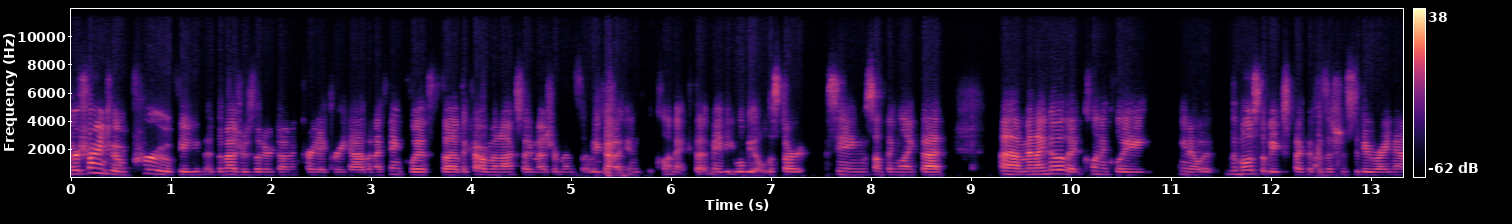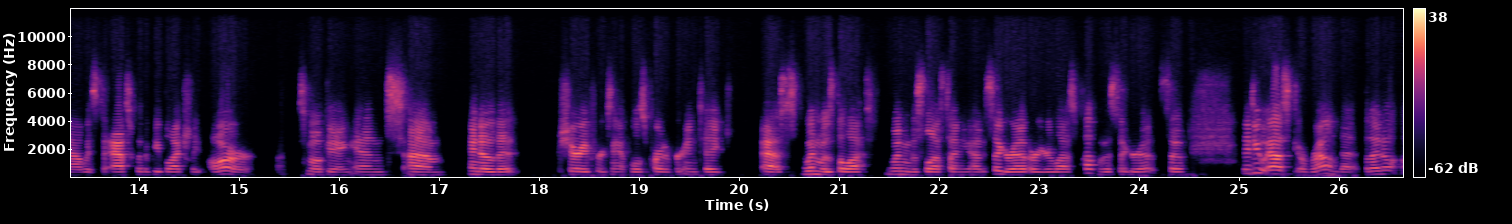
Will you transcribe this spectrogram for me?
we're trying to improve the, the measures that are done in cardiac rehab. And I think with uh, the carbon monoxide measurements that we got into the clinic, that maybe we'll be able to start seeing something like that. Um, and I know that clinically, you know, the most that we expect the physicians to do right now is to ask whether people actually are smoking. And um, I know that Sherry, for example, as part of her intake, asked when was the last when was the last time you had a cigarette or your last puff of a cigarette. So they do ask around that, but I don't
